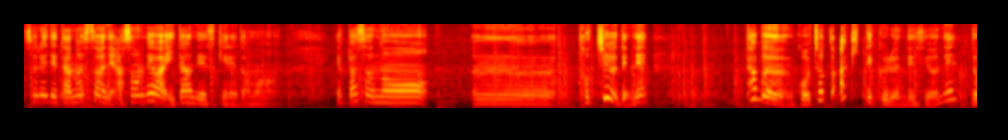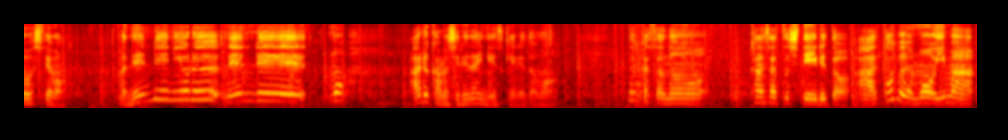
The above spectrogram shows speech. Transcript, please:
それで楽しそうに遊んではいたんですけれどもやっぱそのうーん途中でね多分こうちょっと飽きてくるんですよねどうしても。まあ、年齢による年齢もあるかもしれないんですけれどもなんかその観察しているとあ多分もう今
